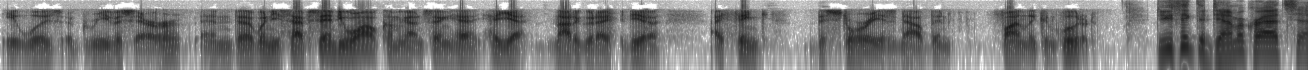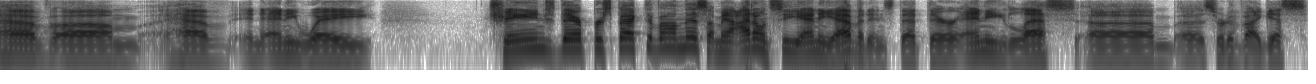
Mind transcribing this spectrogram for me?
it was a grievous error. And uh, when you have Sandy Weill coming out and saying, hey, hey, yeah, not a good idea, I think the story has now been finally concluded. Do you think the Democrats have um, have in any way changed their perspective on this? I mean, I don't see any evidence that they're any less um, uh, sort of, I guess,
